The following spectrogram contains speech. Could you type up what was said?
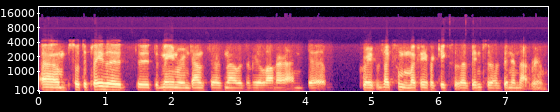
Um, so to play the, the, the, main room downstairs now is a real honour and uh, great. Like some of my favourite gigs that I've been to have been in that room.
